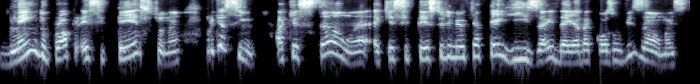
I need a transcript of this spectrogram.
lendo próprio esse texto, né? Porque assim, a questão né, é que esse texto ele meio que aterriza a ideia da cosmovisão, mas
